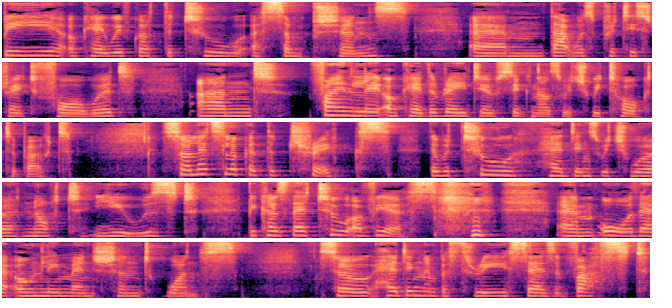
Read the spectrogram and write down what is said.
B, okay, we've got the two assumptions. Um, that was pretty straightforward. And finally, okay, the radio signals, which we talked about. So let's look at the tricks there were two headings which were not used because they're too obvious um, or they're only mentioned once. So, heading number three says vast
